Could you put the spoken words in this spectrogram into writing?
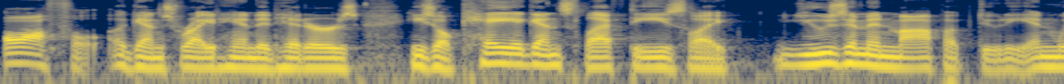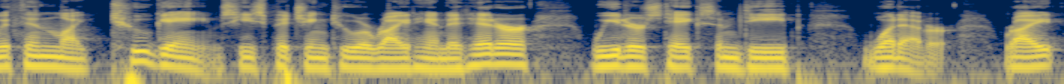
awful against right-handed hitters he's okay against lefties like use him in mop up duty. And within like two games, he's pitching to a right handed hitter. Wieters takes him deep, whatever, right?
